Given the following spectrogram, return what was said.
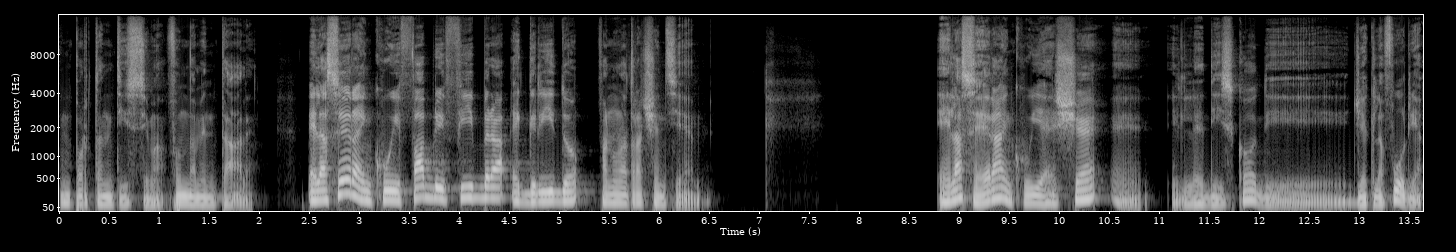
importantissima, fondamentale. È la sera in cui Fabri Fibra e Grido fanno una traccia insieme. È la sera in cui esce eh, il disco di Jack La Furia.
